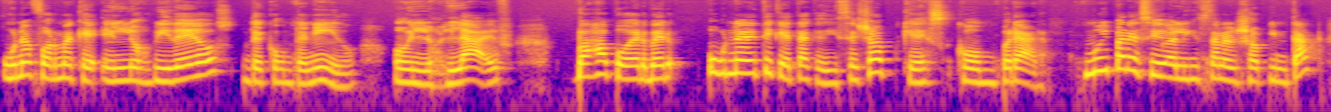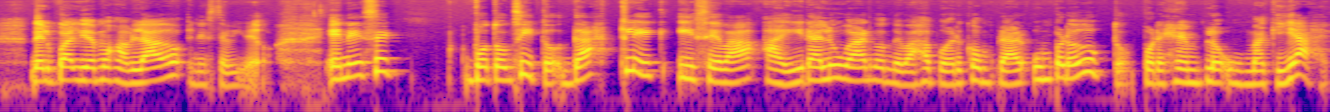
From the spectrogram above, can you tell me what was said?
una forma que en los videos de contenido o en los live vas a poder ver una etiqueta que dice Shop, que es comprar muy parecido al Instagram Shopping Tag, del cual ya hemos hablado en este video. En ese botoncito, das clic y se va a ir al lugar donde vas a poder comprar un producto, por ejemplo, un maquillaje.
